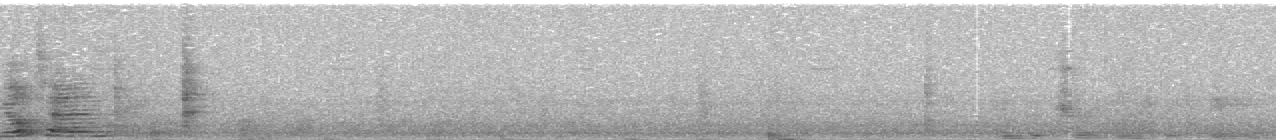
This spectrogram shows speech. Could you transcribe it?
Your turn. Entry eight.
